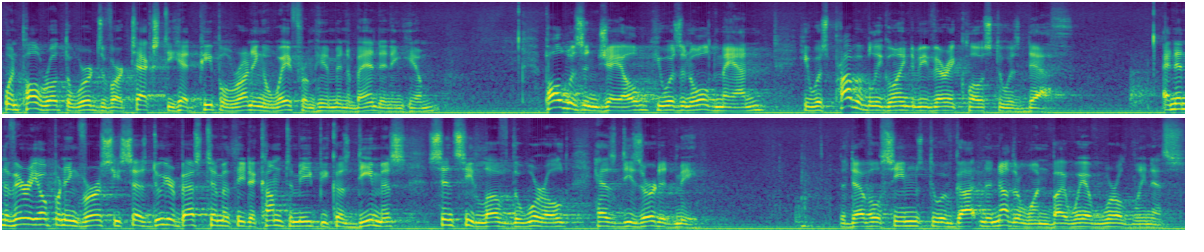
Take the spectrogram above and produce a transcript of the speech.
When Paul wrote the words of our text, he had people running away from him and abandoning him. Paul was in jail. He was an old man. He was probably going to be very close to his death. And in the very opening verse, he says, Do your best, Timothy, to come to me because Demas, since he loved the world, has deserted me. The devil seems to have gotten another one by way of worldliness.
